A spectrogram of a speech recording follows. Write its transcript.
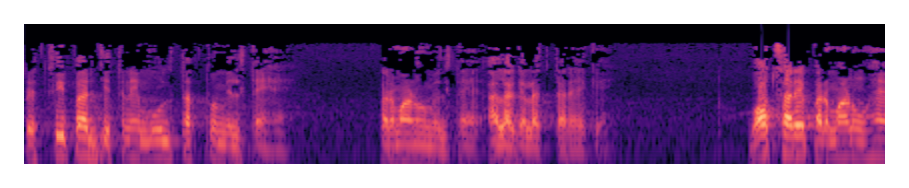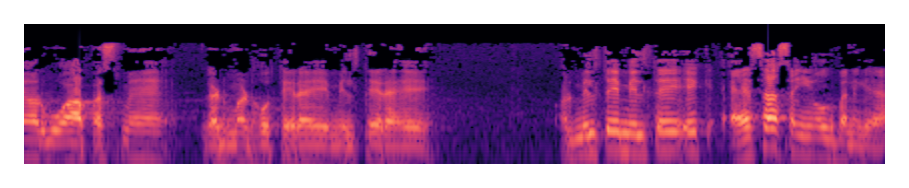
पृथ्वी पर जितने मूल तत्व मिलते हैं, परमाणु मिलते हैं अलग अलग तरह के, बहुत सारे परमाणु हैं और वो आपस में गड़मड़ होते रहे, मिलते रहे, और मिलते मिलते एक ऐसा संयोग बन गया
